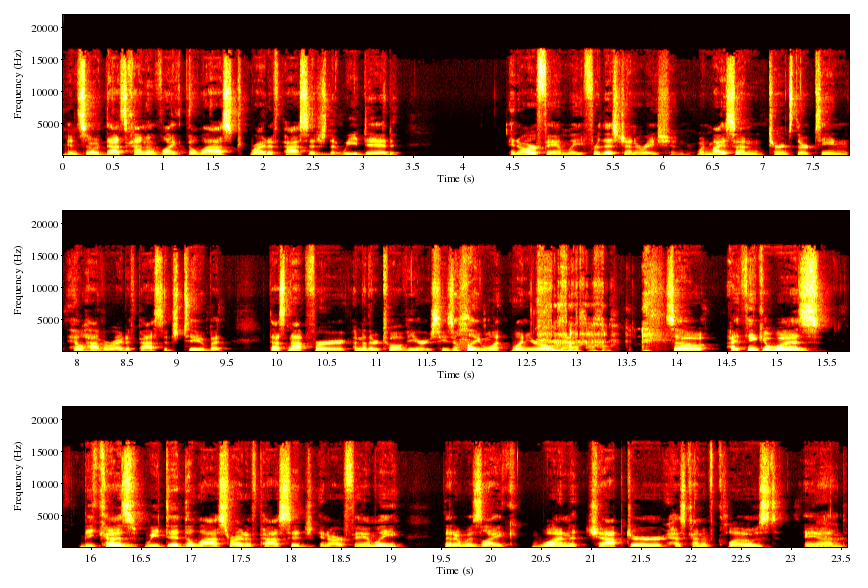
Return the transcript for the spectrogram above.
And hmm. so that's kind of like the last rite of passage that we did in our family for this generation. When my son turns 13, he'll have a rite of passage too, but that's not for another 12 years. He's only hmm. one, one year old now. so I think it was because we did the last rite of passage in our family that it was like one chapter has kind of closed and yeah.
